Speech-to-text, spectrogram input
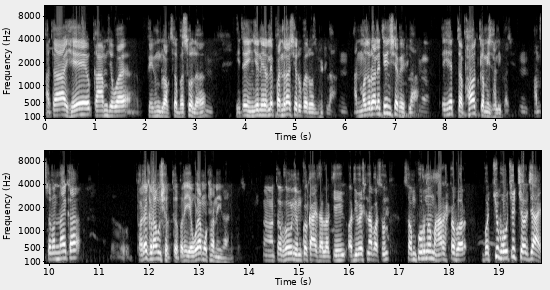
आता हे काम जेव्हा पेविंग ब्लॉकचं बसवलं. इथे इंजिनियरले पंधराशे रुपये रोज भेटला. आणि मजुराला तीनशे भेटला. हा. तर हे तफावत कमी झाली पाहिजे. आमचं म्हणणं आहे का फरक राहू शकतं पण एवढा मोठा नाही राहिला पाहिजे. आता भाऊ नेमकं काय झालं की अधिवेशनापासून संपूर्ण महाराष्ट्रभर बच्चू भाऊची चर्चा आहे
